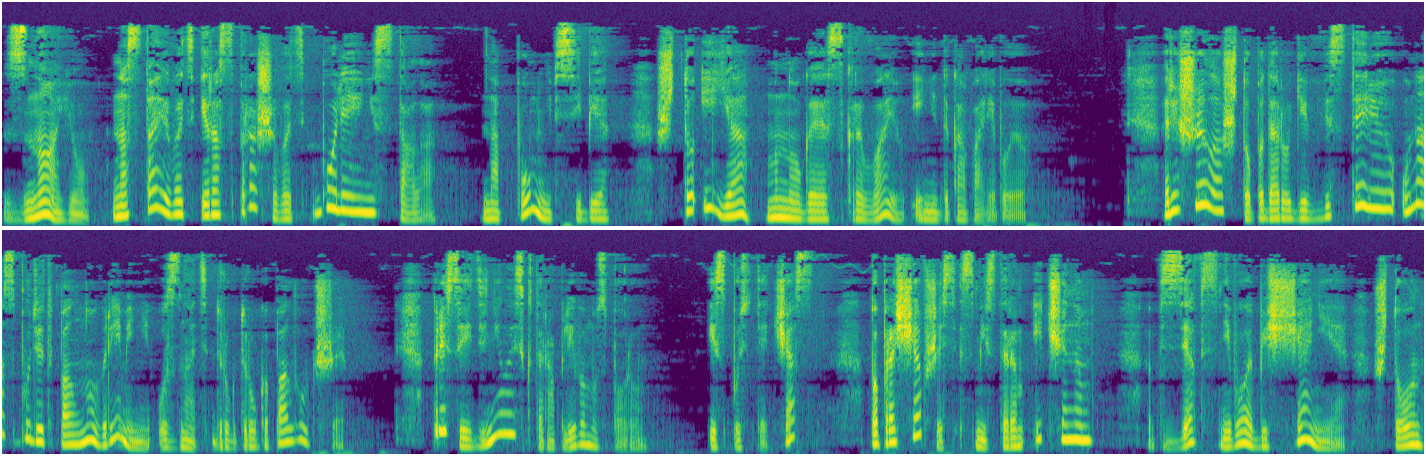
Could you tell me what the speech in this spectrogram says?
«Знаю». Настаивать и расспрашивать более не стала, напомнив себе, что и я многое скрываю и не договариваю. Решила, что по дороге в Вистерию у нас будет полно времени узнать друг друга получше. Присоединилась к торопливому сбору. И спустя час, попрощавшись с мистером Итчином, взяв с него обещание, что он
